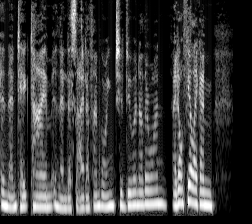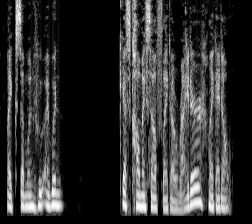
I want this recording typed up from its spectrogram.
and then take time and then decide if I'm going to do another one. I don't feel like I'm like someone who I wouldn't guess call myself like a writer. Like I don't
